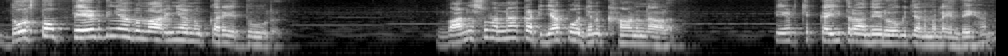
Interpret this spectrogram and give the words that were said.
ਦੋਸਤੋ, ਪੇਟ ਦੀਆਂ ਬਿਮਾਰੀਆਂ ਨੂੰ ਕਰੇ ਦੂਰ। ਵਨਸਵੰਨਾ ਘਟੀਆ ਭੋਜਨ ਖਾਣ ਨਾਲ ਪੇਟ 'ਚ ਕਈ ਤਰ੍ਹਾਂ ਦੇ ਰੋਗ ਜਨਮ ਲੈਂਦੇ ਹਨ।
